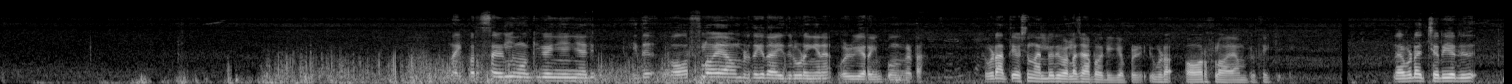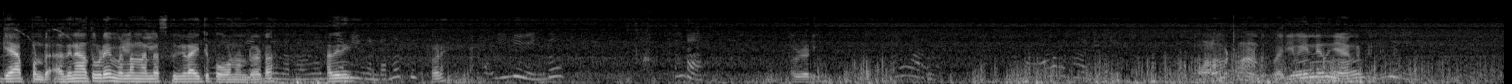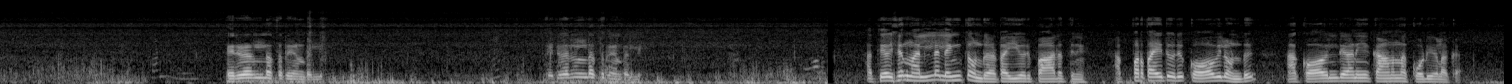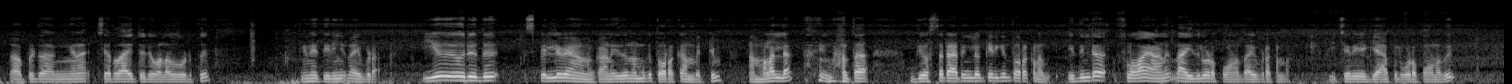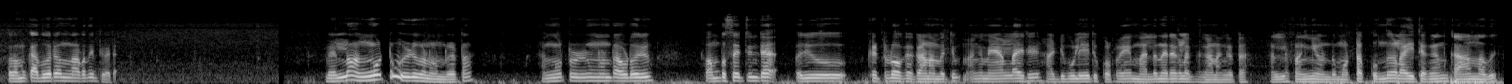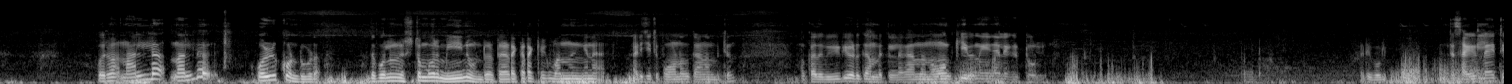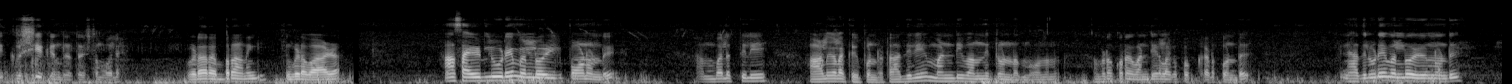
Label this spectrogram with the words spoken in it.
ഇപ്പുറത്തെ സൈഡിൽ നോക്കി കഴിഞ്ഞ് കഴിഞ്ഞാൽ ഇത് ഓവർഫ്ലോ ആകുമ്പോഴത്തേക്ക് ഇതാ ഇതിലൂടെ ഇങ്ങനെ ഒഴുകി ഇറങ്ങി പോകും കേട്ടോ. ഇവിടെ അത്യാവശ്യം നല്ലൊരു വെള്ളച്ചാട്ടം ഇരിക്കും അപ്പോൾ ഇവിടെ ഓവർഫ്ലോ ആകുമ്പോഴത്തേക്ക് ഇതവിടെ ചെറിയൊരു ഗ്യാപ്പുണ്ട് അതിനകത്തൂടെയും വെള്ളം നല്ല സ്പീഡായിട്ട് പോകുന്നുണ്ട് കേട്ടോ. അതിന് ഇവിടെ എവിടെയാടി? ഓളം വെട്ടണുണ്ട് വലിയ മീനിനൊന്നും ഞാൻ കണ്ടില്ല. പെരുവരലിന്റെ അത്രയുണ്ടല്ലേ പെരുവരലിന്റെ അത്രയുണ്ടല്ലേ അത്യാവശ്യം നല്ല ലെങ്ത് ഉണ്ട് കേട്ടോ ഈ ഒരു പാലത്തിന്. അപ്പുറത്തായിട്ട് ഒരു കോവിലുണ്ട്. ആ കോവിലിന്റെയാണ് ഈ കാണുന്ന കൊടികളൊക്കെ. അപ്പോഴത്തെ അങ്ങനെ ചെറുതായിട്ടൊരു വളവ് കൊടുത്ത് ഇങ്ങനെ തിരിഞ്ഞ് ഇവിടെ. ഈ ഒരു ഇത് സ്പെല്ല് വേണം? കാരണം ഇത് നമുക്ക് തുറക്കാൻ പറ്റും. നമ്മളല്ല ഇവിടുത്തെ ഉദ്യോഗസ്ഥരാരെങ്കിലുമൊക്കെ ആയിരിക്കും തുറക്കണത് ഇതിന്റെ ഫ്ലോ ആണ് ദാ ഇതിലൂടെ പോണത്. ദാ ഇവിടെ കണ്ട? ഈ ചെറിയ ഗ്യാപ്പിലൂടെ പോകണത് അപ്പോൾ നമുക്ക് അതുവരെ ഒന്ന് നടന്നിട്ട് വരാം. വെള്ളം അങ്ങോട്ട് ഒഴുകണമുണ്ട് കേട്ടോ. അങ്ങോട്ട് ഒഴുകണമുണ്ട് അവിടെ ഒരു പമ്പ് സെറ്റിന്റെ ഒരു കെട്ടിടമൊക്കെ കാണാൻ പറ്റും. അങ്ങ് മേളിലായിട്ട് അടിപൊളിയായിട്ട് കുറേ മലനിരകളൊക്കെ കാണാം കേട്ടോ. നല്ല ഭംഗിയുണ്ട്. മൊട്ടക്കുന്നുകളായിട്ടൊക്കെ കാണുന്നത്. ഒരു നല്ല നല്ല ഒഴുക്കുണ്ട് ഇവിടെ അതുപോലെ തന്നെ ഇഷ്ടംപോലെ മീനും ഉണ്ട് കേട്ടോ. ഇടയ്ക്കിടയ്ക്ക് വന്ന് ഇങ്ങനെ അടിച്ചിട്ട് പോകുന്നത് കാണാൻ പറ്റും. നമുക്കത് വീഡിയോ എടുക്കാൻ പറ്റില്ല. കാരണം നോക്കിയിരുന്ന് കഴിഞ്ഞാലേ കിട്ടുള്ളൂ. അടിപൊളി. എന്റെ സൈഡിലായിട്ട് കൃഷിയൊക്കെ ഉണ്ട് കേട്ടോ ഇഷ്ടംപോലെ. ഇവിടെ റബ്ബറാണെങ്കിൽ ഇവിടെ വാഴ. ആ സൈഡിലൂടെയും വെള്ളം ഒഴുകി പോകണുണ്ട് അമ്പലത്തിൽ ആളുകളൊക്കെ ഇപ്പോൾ ഉണ്ട് കേട്ടോ. അതിലേയും വണ്ടി വന്നിട്ടുണ്ടെന്ന് തോന്നുന്നു. അവിടെ കുറേ വണ്ടികളൊക്കെ ഇപ്പോൾ കിടപ്പുണ്ട്. പിന്നെ അതിലൂടെയും വെള്ളം ഒഴുകുന്നുണ്ട്.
